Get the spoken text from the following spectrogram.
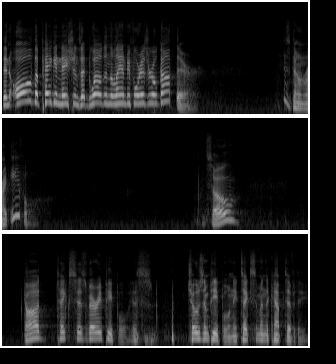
than all the pagan nations that dwelled in the land before Israel got there. It's downright evil. So, God takes his very people, his chosen people, and he takes them into captivity.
